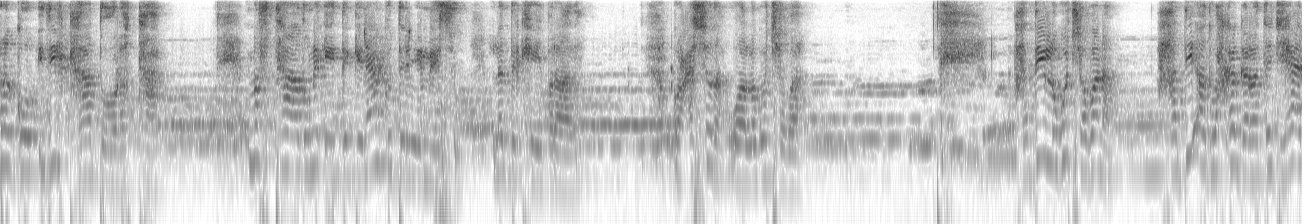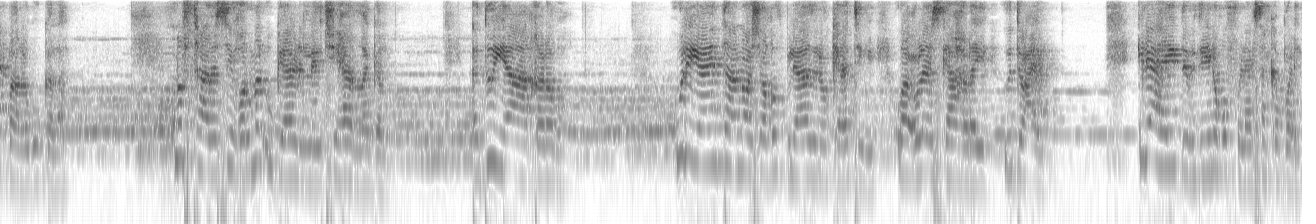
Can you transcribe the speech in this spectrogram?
raggoo idilkaa doorataa naftaaduna ay deganaan ku dareemayso. La dakay baraada gocashada waa lagu jabaa. Haddii lagu jabana haddii aad wax ka garatay jihaad baa lagu galaa naftaada si horumar u gaari lahayd jihaad la gal adduunya aaqaraba weligaa intaa nooshaa qof bilaadan oo kaa tegay waa culays kaa u ducay. Ilaahay dabadiina qof wanaagsan ka bari.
